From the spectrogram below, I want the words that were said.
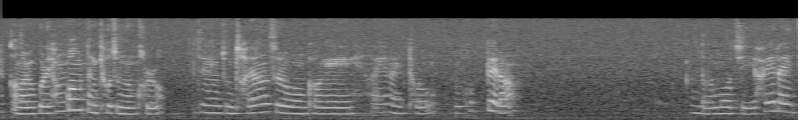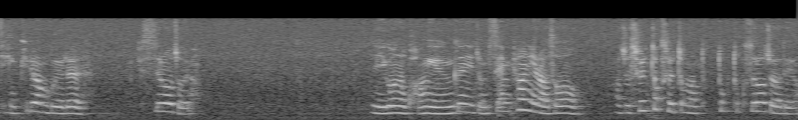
약간 얼굴에 형광등 켜주는 컬러? 이제는 좀 자연스러운 광의 하이라이터로 콧대랑 나머지 하이라이팅이 필요한 부위를 쓸어줘요. 근데 이거는 광이 은근히 좀 센 편이라서 아주 슬쩍슬쩍만 톡톡톡 쓸어줘야 돼요.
